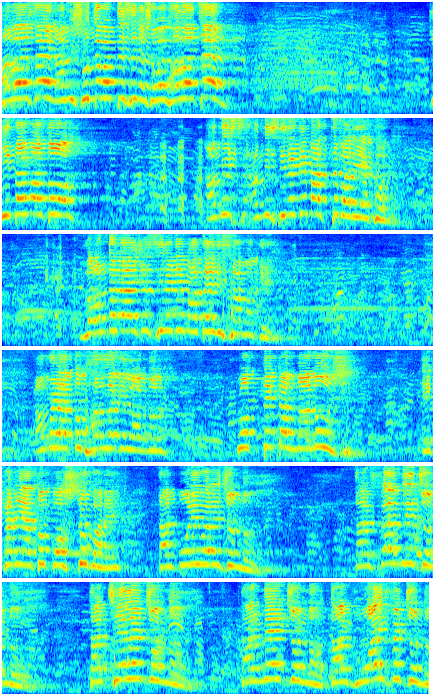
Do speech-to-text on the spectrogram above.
ভালো আছেন? আমি শুনতে পারতেছি না, সবাই ভালো আছেন? কি নাম তো আমি আমি সিলেটি মারতে পারি এখন। লন্ডনে এসে সিলেটি মাথায় দিচ্ছে আমাকে। আমার এত ভালো লাগে লন্ডন। প্রত্যেকটা মানুষ এখানে এত কষ্ট করে, তার পরিবারের জন্য, তার ফ্যামিলির জন্য, তার ছেলের জন্য, তার মেয়ের জন্য, তার ওয়াইফের জন্য।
